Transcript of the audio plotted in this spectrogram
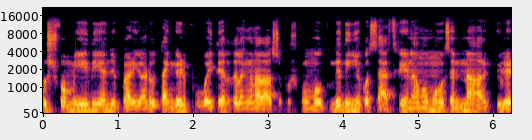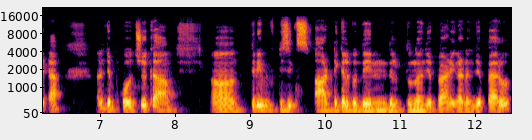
పుష్పం ఏది అని చెప్పి అడిగాడు. తంగేడి పువ్వు అయితే తెలంగాణ రాష్ట్ర పుష్పం అవుతుంది. దీని యొక్క శాస్త్రీయ నామము సెన్నా ఆర్క్యులేటా అని చెప్పుకోవచ్చు. ఇక త్రీ ఫిఫ్టీ సిక్స్ ఆర్టికల్కు దేనిని తెలుపుతుందని చెప్పి అడిగాడని చెప్పారు.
